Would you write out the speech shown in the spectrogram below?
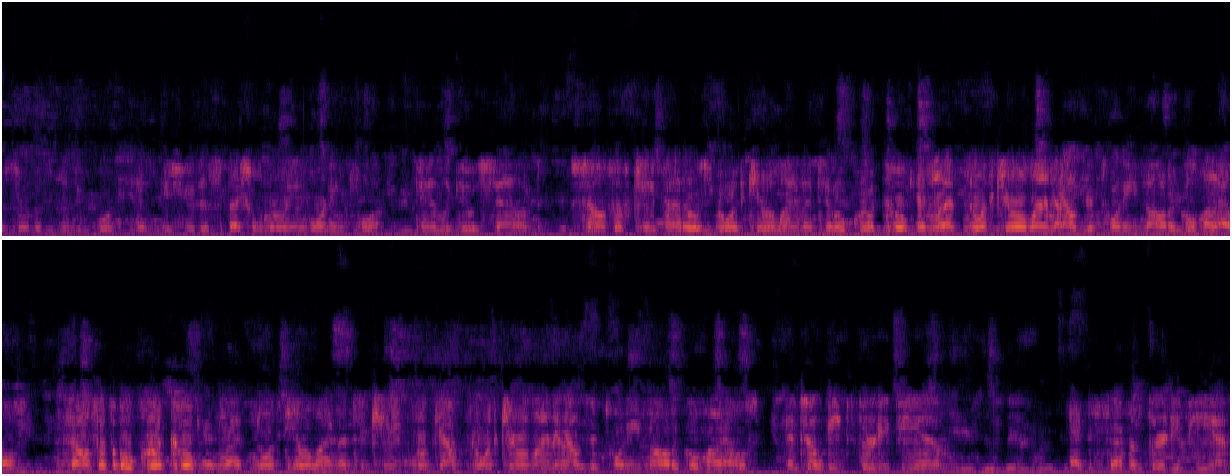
Weather Service Newport has issued a special marine warning for Pamlico Sound, south of Cape Hatteras, North Carolina to Ocracoke Inlet, North Carolina, out to 20 nautical miles, south of Ocracoke Inlet, North Carolina to Cape Lookout, North Carolina, out to 20 nautical miles until 8.30 p.m. At 7.30 p.m.,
